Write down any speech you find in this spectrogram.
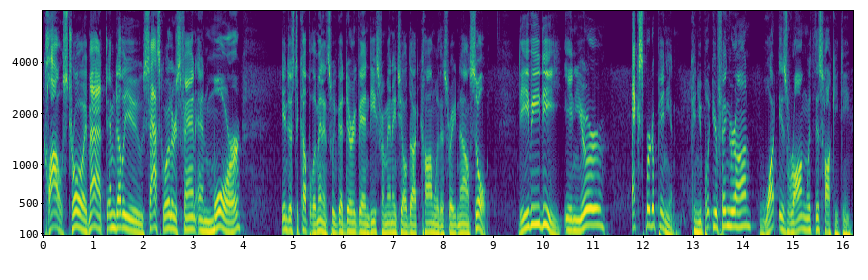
Klaus, Troy, Matt, MW, Sask Oilers fan, and more in just a couple of minutes. We've got Derek Van Diest from NHL.com with us right now. So, DVD, in your expert opinion, can you put your finger on what is wrong with this hockey team?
